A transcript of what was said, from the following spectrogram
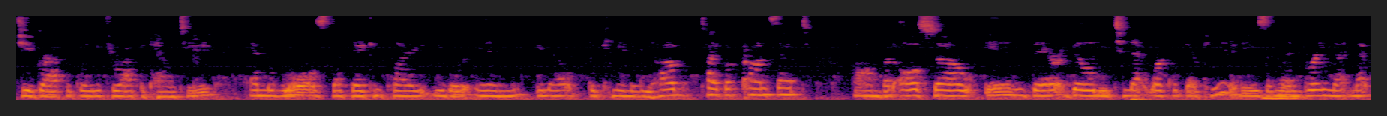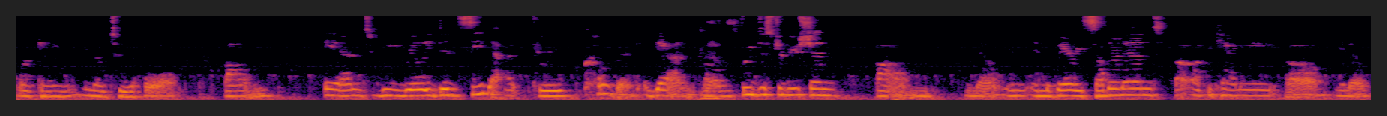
geographically throughout the county, and the roles that they can play either in, you know, the community hub type of concept, um, but also in their ability to network with their communities and then bring that networking, you know, to a whole. Um, and we really did see that through COVID again, from Yes. food distribution, um, you know, in, in the very southern end uh, of the county, um, you know,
